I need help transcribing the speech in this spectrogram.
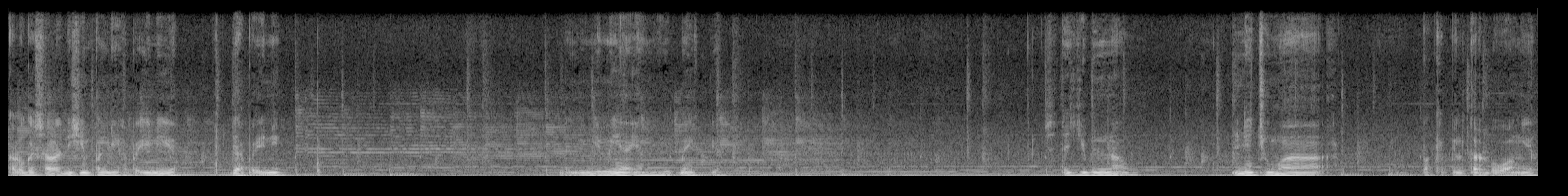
kalau gak salah disimpan di HP ini ya di HP ini. Dan ini Mia yang remake ya strategi benau ini cuma pakai filter doang ya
